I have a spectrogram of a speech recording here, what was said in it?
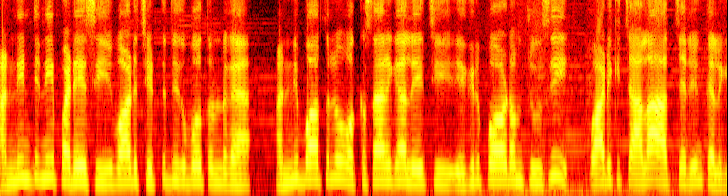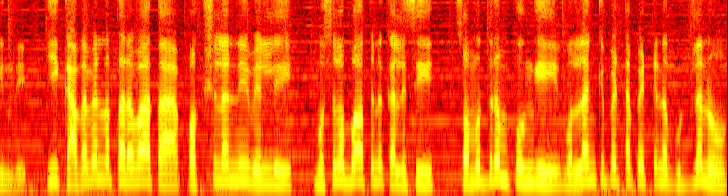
అన్నింటినీ పడేసి వాడు చెట్టు దిగబోతుండగా అన్ని బాతులు ఒక్కసారిగా లేచి ఎగిరిపోవడం చూసి వాడికి చాలా ఆశ్చర్యం కలిగింది. ఈ కథ విన్న తర్వాత పక్షులన్నీ వెళ్ళి ముసలబాతును కలిసి సముద్రం పొంగి ఉల్లంకి పెట్ట పెట్టిన గుడ్లను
